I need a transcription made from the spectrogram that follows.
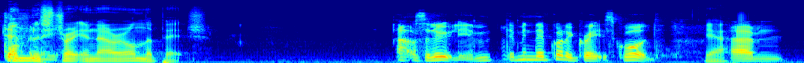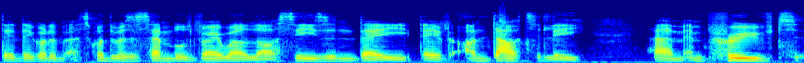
Definitely. on the straight and narrow on the pitch. Absolutely. I mean, they've got a great squad. Yeah. Um, they they got a, a squad that was assembled very well last season. They they've undoubtedly um, improved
